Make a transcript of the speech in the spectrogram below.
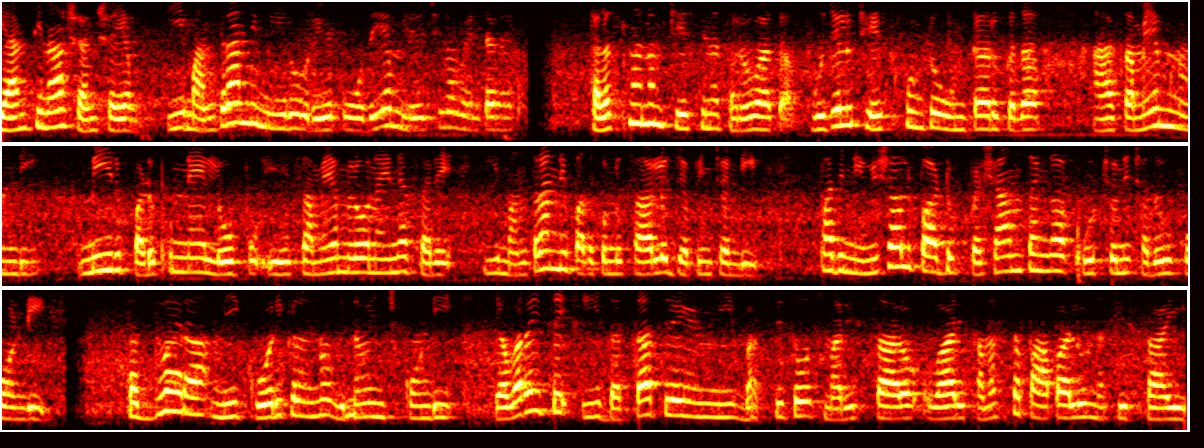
యాంతినా సంశయం. ఈ మంత్రాన్ని మీరు రేపు ఉదయం లేచిన వెంటనే తలస్నానం చేసిన తరువాత పూజలు చేసుకుంటూ ఉంటారు కదా ఆ సమయం నుండి మీరు పడుకునే లోపు ఏ సమయంలోనైనా సరే ఈ మంత్రాన్ని పదకొండు సార్లు జపించండి. పది నిమిషాల పాటు ప్రశాంతంగా కూర్చొని చదువుకోండి. తద్వారా మీ కోరికలను విన్నవించుకోండి. ఎవరైతే ఈ దత్తాత్రేయుణ్ణి భక్తితో స్మరిస్తారో వారి సమస్త పాపాలు నశిస్తాయి.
